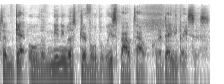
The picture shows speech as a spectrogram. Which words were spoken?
to get all the meaningless drivel that we spout out on a daily basis.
